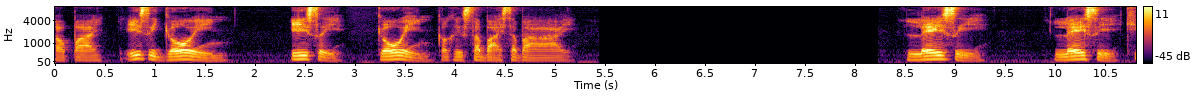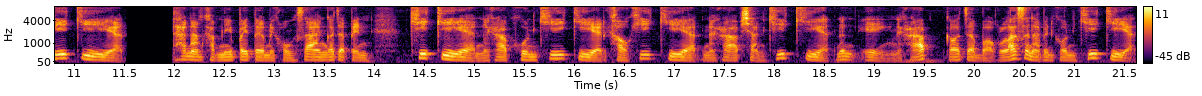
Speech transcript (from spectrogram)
ต่อไป easy going easy going ก็คือสบายสบาย lazy lazy ขี้เกียจ ถ้านำคำนี้ไปเติมในโครงสร้างก็จะเป็นขี้เกียจนะครับ คุณขี้เกียจเขาขี้เกียจนะครับ ฉันขี้เกียจนั่นเองนะครับ ก็จะบอกลักษณะเป็นคนขี้เกียจ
